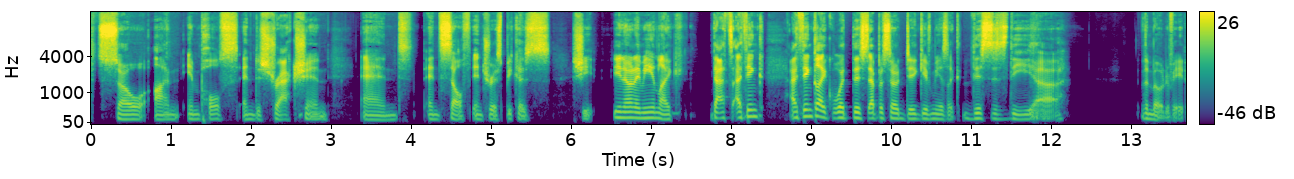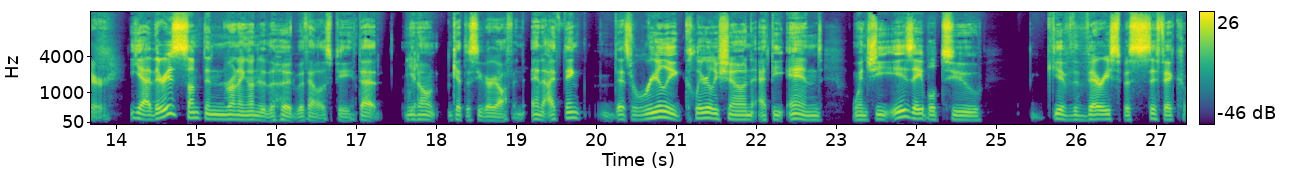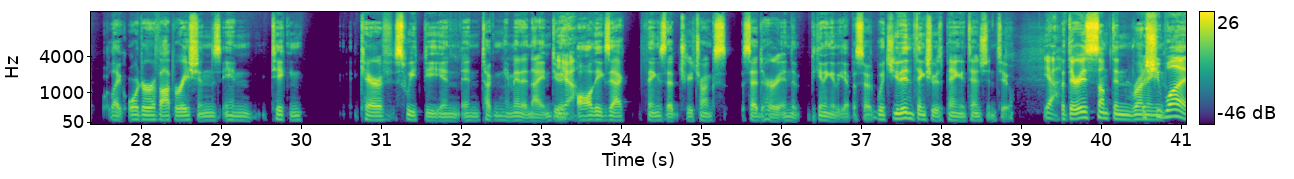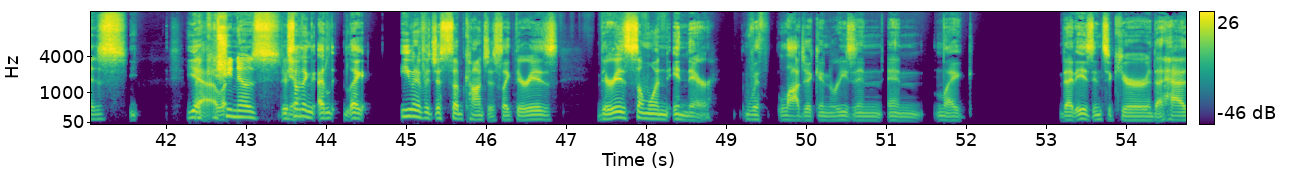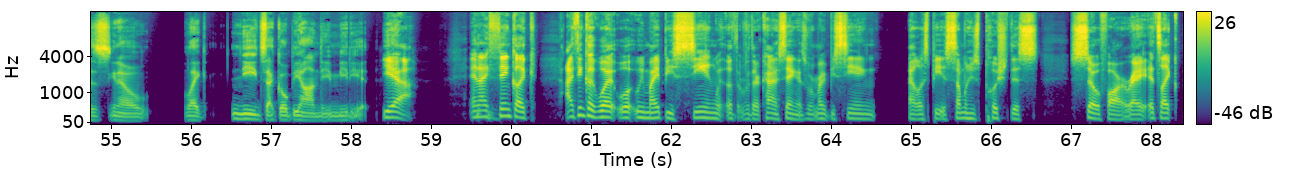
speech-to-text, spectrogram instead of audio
so on impulse and distraction and and self-interest because she you know what i mean? Like that's i think i think like what this episode did give me is like this is the uh the motivator. Yeah, there is something running under the hood with LSP that we Yeah. don't get to see very often. And I think that's really clearly shown at the end when she is able to give the very specific like order of operations in taking care of Sweet Pea and, and tucking him in at night and doing Yeah. all the exact things that Tree Trunks said to her in the beginning of the episode, which you didn't think she was paying attention to. yeah But there is something but running. she was yeah, like, she knows there's yeah. something like even if it's just subconscious like there is there is someone in there with logic and reason and like that is insecure that has you know like needs that go beyond the immediate Yeah. And I think like I think like what what we might be seeing with what they're kind of saying is we might be seeing LSP is someone who's pushed this so far, right? It's like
